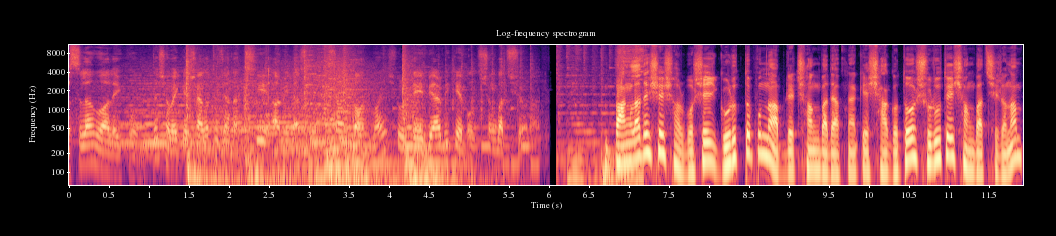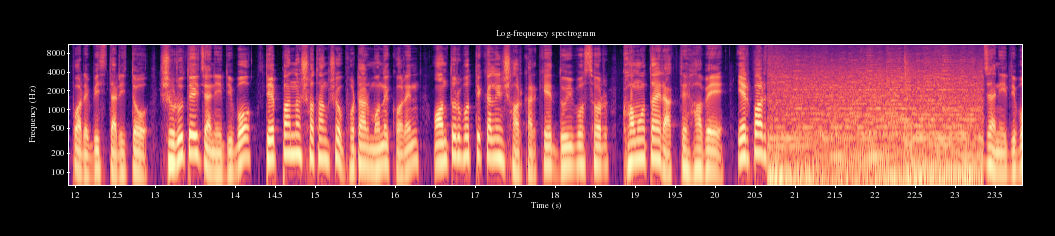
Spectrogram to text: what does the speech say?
আসসালামু আলাইকুম। সবাইকে স্বাগত জানাচ্ছি। আমি তন্ময়। শুরুতে বিআরবি কেবল সংবাদ শিরোনাম। বাংলাদেশের সর্বশেষ গুরুত্বপূর্ণ আপডেট সংবাদে আপনাকে স্বাগত। শুরুতেই সংবাদ শিরোনাম, পরে বিস্তারিত। শুরুতেই জানিয়ে দিব, তেপ্পান্ন শতাংশ ভোটার মনে করেন, অন্তর্বর্তীকালীন সরকারকে দুই বছর ক্ষমতায় রাখতে হবে। এরপর জানিয়ে দিব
